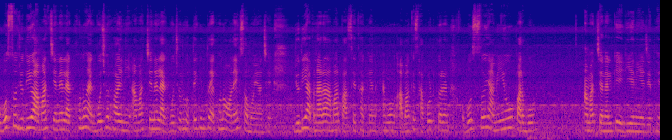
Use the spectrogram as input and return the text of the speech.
অবশ্য যদিও আমার চ্যানেল এখনও এক বছর হয়নি, আমার চ্যানেল এক বছর হতে কিন্তু এখনও অনেক সময় আছে। যদি আপনারা আমার পাশে থাকেন এবং আমাকে সাপোর্ট করেন, অবশ্যই আমিও পারব আমার চ্যানেলকে এগিয়ে নিয়ে যেতে।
